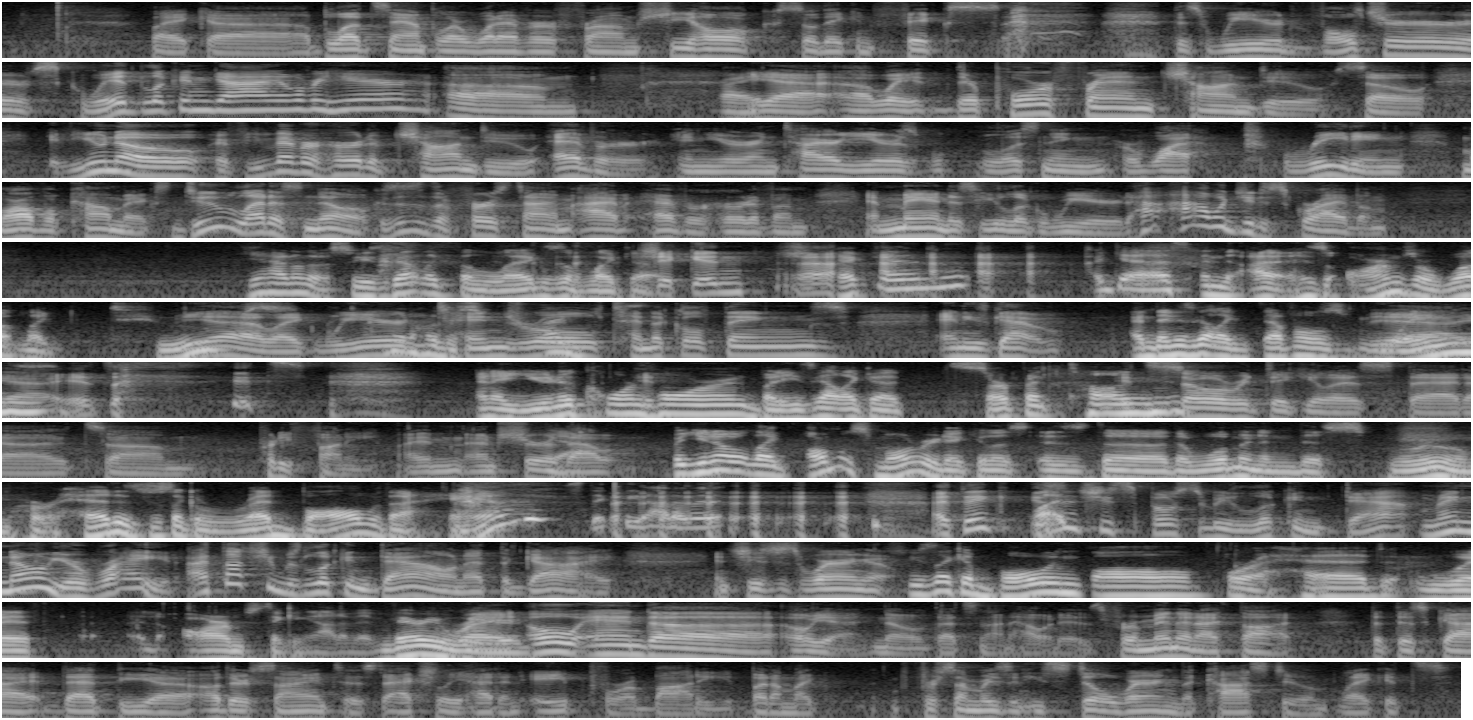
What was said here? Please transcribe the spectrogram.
like uh, a blood sample or whatever from She-Hulk so they can fix this weird vulture squid looking guy over here. Um, right? yeah, uh, wait, their poor friend Chandu. So if you know, if you've ever heard of Chandu ever in your entire years listening or wa- reading Marvel comics, do let us know because this is the first time I've ever heard of him. And man, does he look weird. How, how would you describe him? Yeah, I don't know. So he's got like the legs of like a Chicken? chicken, I guess, and uh, his arms are what like tubes? Yeah, like I don't know weird tendril, tentacle things, and he's got and then he's got like devil's yeah, wings yeah. It's it's and a unicorn horn, but he's got like a serpent tongue. it's so ridiculous that uh, it's um pretty funny. I'm I'm sure Yeah. that But you know, like almost more ridiculous is the the woman in this room. Her head is just like a red ball with a hand sticking out of it. I think What? isn't she supposed to be looking down? I mean, no, you're right. I thought she was looking down at the guy, and she's just wearing a. She's like a bowling ball for a head with an arm sticking out of it. Very Right. weird. Oh, and uh, oh yeah, no, that's not how it is. For a minute, I thought that this guy, that the uh, other scientist, actually had an ape for a body, but I'm like, for some reason, he's still wearing the costume. Like it's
